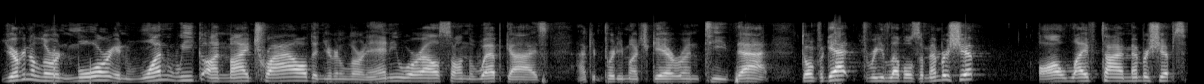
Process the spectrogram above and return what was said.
You're going to learn more in one week on my trial than you're going to learn anywhere else on the web, guys. I can pretty much guarantee that. Don't forget, three levels of membership, all lifetime memberships,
